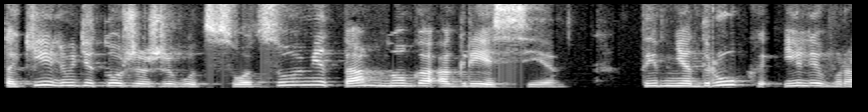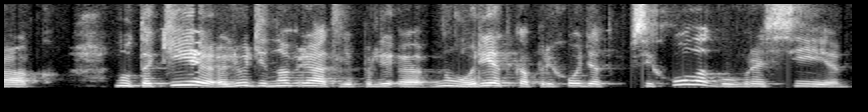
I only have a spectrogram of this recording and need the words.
Такие люди тоже живут в социуме, там много агрессии. Ты мне друг или враг? Ну, такие люди навряд ли, э, ну, редко приходят к психологу в России.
